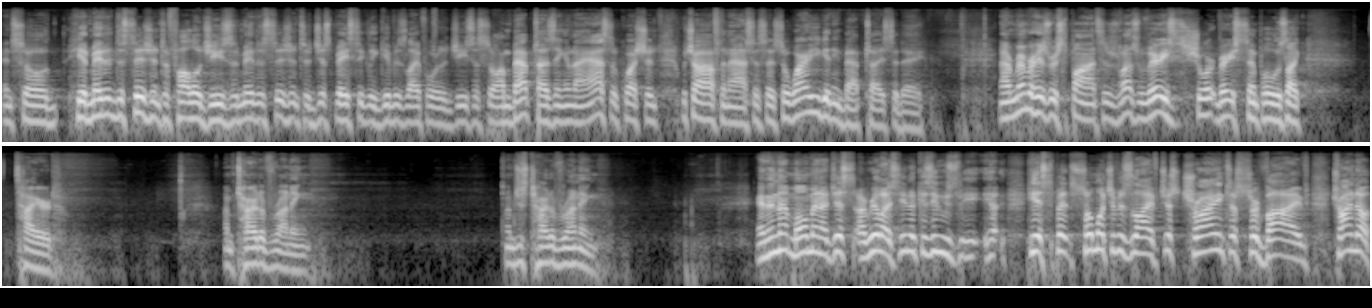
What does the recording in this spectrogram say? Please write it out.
and so he had made a decision to follow Jesus, made a decision to just basically give his life over to Jesus. So I'm baptizing him, and I asked a question, which I often ask. I said, So why are you getting baptized today? And I remember his response. His response was very short, very simple. It was like, tired. I'm tired of running. I'm just tired of running. And in that moment, I just I realized, you know, because he was he, he has spent so much of his life just trying to survive, trying to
